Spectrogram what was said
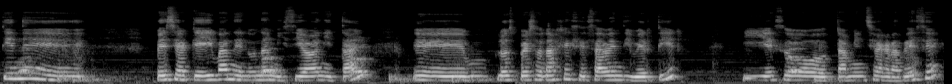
Tiene, pese a que iban en una misión y tal, eh, los personajes se saben divertir y eso también se agradece.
